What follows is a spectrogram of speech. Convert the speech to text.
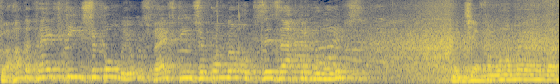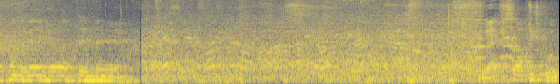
We hadden 15 seconden jongens, 15 seconden op zes achtervolgers. Met Jeff van Olme, Bart van der Wijngaard en... Uh... Blijft status quo,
